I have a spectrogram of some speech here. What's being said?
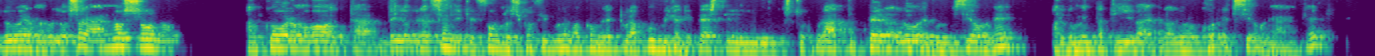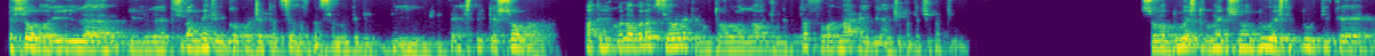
lo, lo, saranno sono ancora una volta delle operazioni che in fondo si configurano come lettura pubblica di testi strutturati per la loro evoluzione argomentativa e per la loro correzione anche, che sono il, il, ambienti di coprogettazione sostanzialmente di, di, di, testi, che sono patti di collaborazione che non trovano alloggio nella piattaforma e il bilancio partecipativo. Sono due strumenti, sono due istituti che eh,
